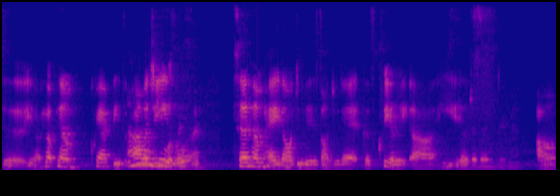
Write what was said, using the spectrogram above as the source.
to, you know help him craft these I don't think he apologies or listen. tell him, hey, don't do this, don't do that, because clearly uh, he Such is a um,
